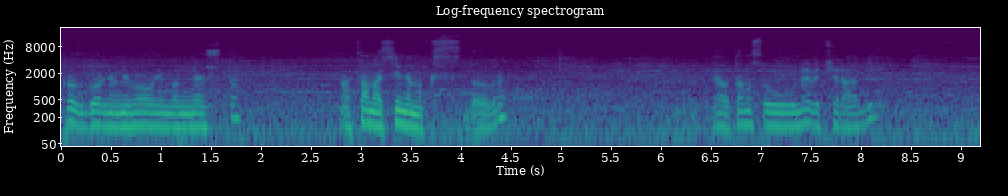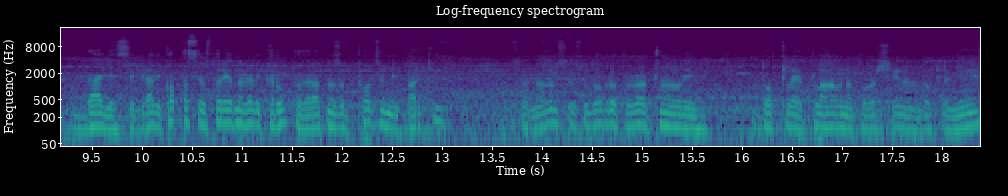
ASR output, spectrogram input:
skroz gornjem nivou ima nešto. A tamo je Cinemax, dobro. Evo, tamo su neveće radi. Dalje se gradi. Kopa se u stvari jedna velika rupa, vjerojatno za podzemni parking. Sad nadam se da su dobro proračunali dokle je plavna površina, dokle nije,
